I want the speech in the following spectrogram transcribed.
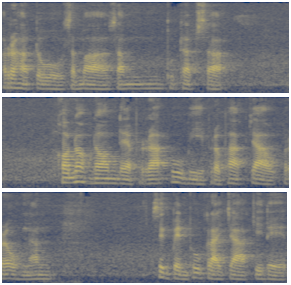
อะระหะโตสัมมาสัมพุทธัสสะขอนอบน้อมแด่พระผู้มีพระภาคเจ้าพระองค์นั้น ซึ่งเป็นผู้ไกลจากกิเลส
